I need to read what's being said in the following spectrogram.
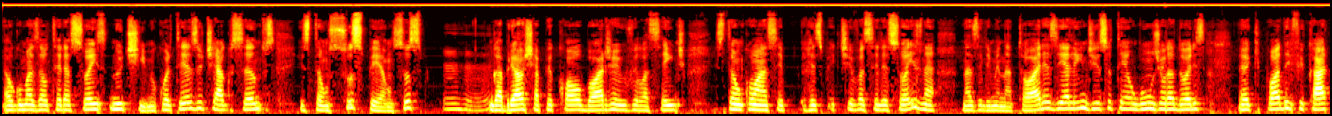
algumas alterações no time. O Cortez e o Thiago Santos estão suspensos. Uhum. Gabriel Chapecó, o Borja e o Vila Sente estão com as respectivas seleções né, nas eliminatórias. E, além disso, tem alguns jogadores né, que podem ficar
